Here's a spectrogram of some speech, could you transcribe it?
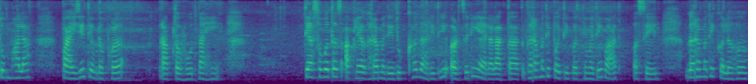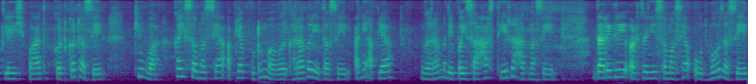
तुम्हाला पाहिजे तेवढं फळ प्राप्त होत नाही. त्यासोबतच आपल्या घरामध्ये दुःख दारिद्र्य अडचणी यायला लागतात. घरामध्ये पती पत्नीमध्ये वाद असेल घरामध्ये कलह क्लेश वाद कटकट असेल किंवा काही समस्या आपल्या कुटुंबावर घरावर येत असेल आणि आपल्या घरामध्ये पैसा हा स्थिर राहत नसेल दारिद्र्य अडचणी समस्या उद्भवत असेल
